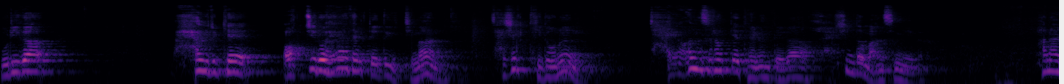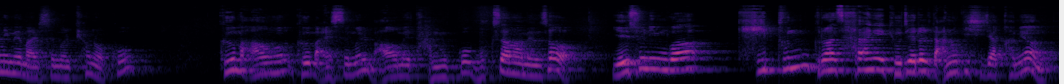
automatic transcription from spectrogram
우리가 막 이렇게 억지로 해야 될 때도 있지만 사실 기도는 자연스럽게 되는 때가 훨씬 더 많습니다. 하나님의 말씀을 펴놓고 그 마음, 그 말씀을 마음에 담고 묵상하면서 예수님과 깊은 그러한 사랑의 교제를 나누기 시작하면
